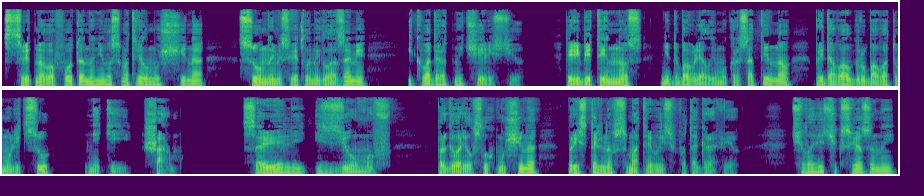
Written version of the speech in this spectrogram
С цветного фото на него смотрел мужчина с умными светлыми глазами и квадратной челюстью. Перебитый нос не добавлял ему красоты, но придавал грубоватому лицу некий шарм. «Савелий Изюмов», — проговорил вслух мужчина, пристально всматриваясь в фотографию. «Человечек, связанный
